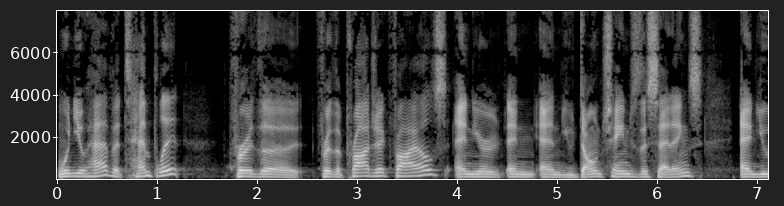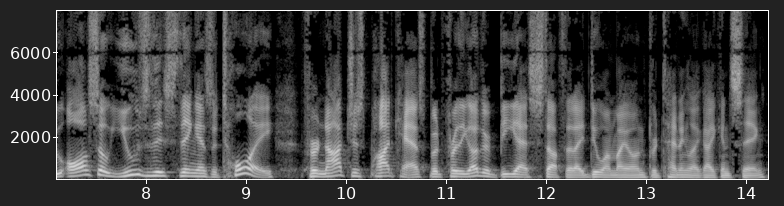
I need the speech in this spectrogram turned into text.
when you have a template for the for the project files, and you're and and you don't change the settings, and you also use this thing as a toy for not just podcasts, but for the other BS stuff that I do on my own, pretending like I can sing.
